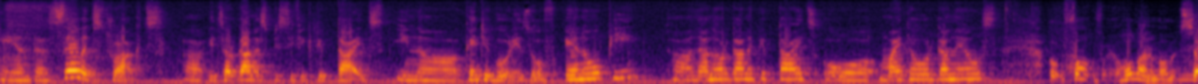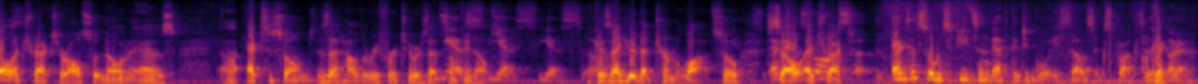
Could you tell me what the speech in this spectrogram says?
And uh, cell extracts, uh, it's organospecific peptides in uh, categories of NOP, uh, non-organopeptides, or mitoorganelles. Oh, hold on a moment. Cell extracts are also known as uh, exosomes. Is that how they're referred to, or is that something else? Yes, yes. uh, Because I hear that term a lot. So yes. cell Exosomes, extracts. uh, Exosomes fits in that category, cells extracts, Okay. correct.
